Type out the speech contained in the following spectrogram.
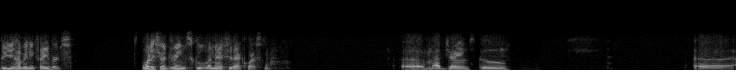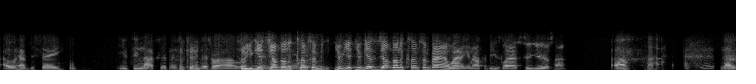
do you have any favorites? What is your dream school? Let me ask you that question. Uh, my dream school. Uh, I would have to say UT Knoxville. That's, okay. That's where I. Was. So you get jumped on the Clemson. You get you get jumped on the Clemson bandwagon after these last two years, huh? Uh, not a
